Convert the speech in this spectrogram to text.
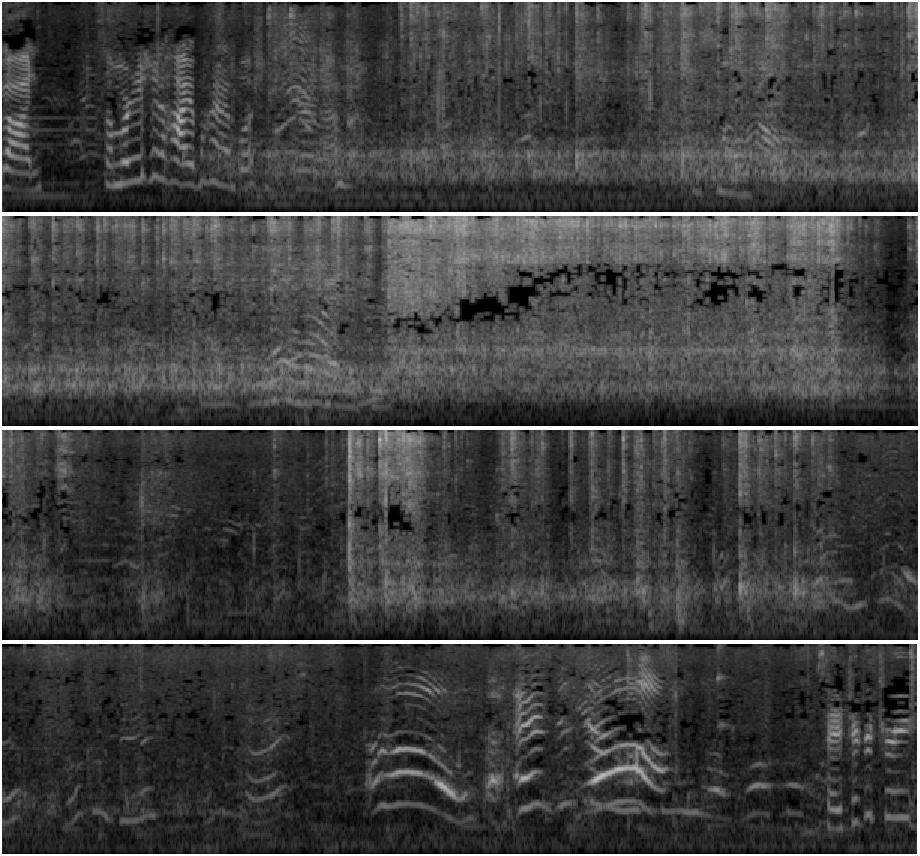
god. Somebody should hide behind a bush and scare them. Say trick or treat.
